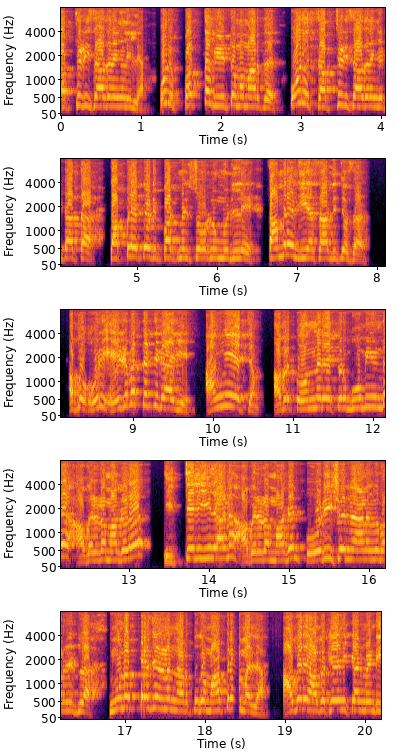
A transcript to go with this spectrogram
സബ്സിഡി സാധനങ്ങളില്ല. ഒരു പത്ത് വീട്ടമ്മമാർക്ക് ഒരു സബ്സിഡി സാധനം കിട്ടാത്ത സപ്ലൈകോ ഡിപ്പാർട്ട്മെന്റ് സ്റ്റോറിന് മുന്നിൽ സമരം ചെയ്യാൻ സാധിച്ചോ സാർ അപ്പൊ ഒരു എഴുപത്തെട്ടുകാരിയെ അങ്ങേയറ്റം അവർക്ക് ഒന്നര ഏക്കർ ഭൂമിയുണ്ട്. അവരുടെ മകൾ ഇറ്റലിയിലാണ് അവരുടെ മകൻ കോടീശ്വരനാണെന്ന് പറഞ്ഞിട്ടുള്ള നുണപ്രചരണം നടത്തുക മാത്രമല്ല അവരെ അവഹേളിക്കാൻ വേണ്ടി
